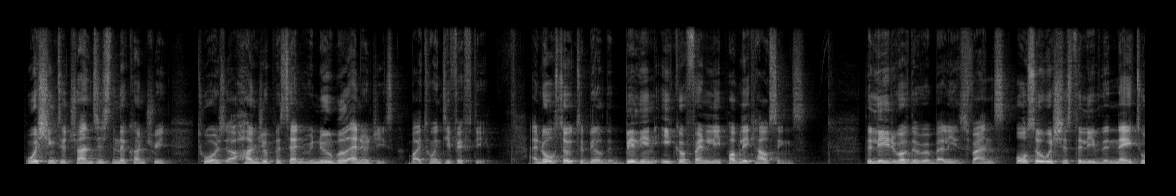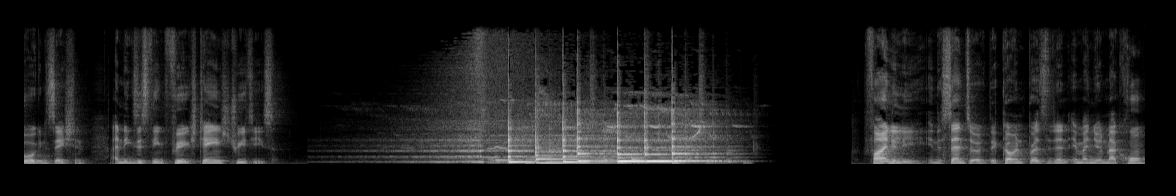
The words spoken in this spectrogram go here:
wishing to transition the country towards 100% renewable energies by 2050, and also to build a billion eco-friendly public housings. The leader of the rebellious France also wishes to leave the NATO organization and existing free exchange treaties. Finally, in the center, the current president Emmanuel Macron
